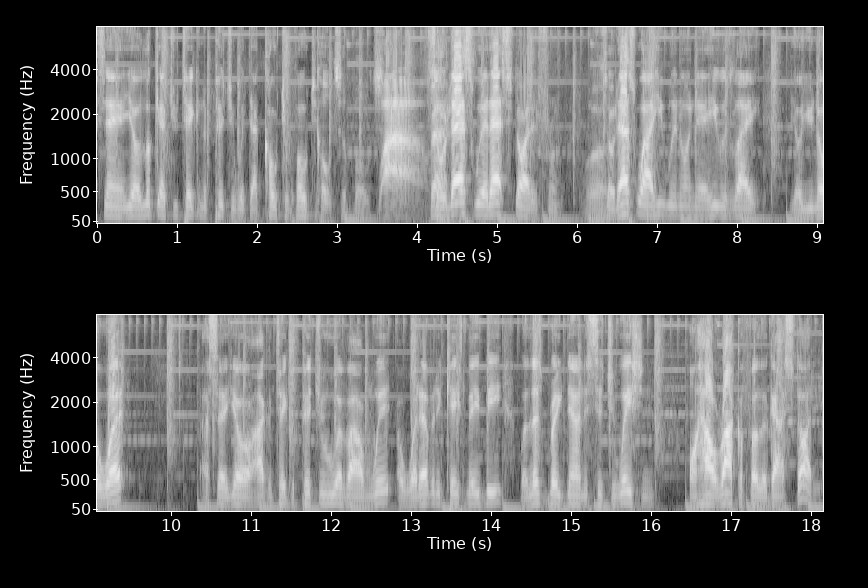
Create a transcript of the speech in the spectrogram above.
saying, "Yo, look at you taking a picture with that culture vulture." Culture vulture. Wow. So that's where that started from. Word. So that's why he went on there. He was like, "Yo, you know what?" I said, "Yo, I can take a picture whoever I'm with or whatever the case may be, but let's break down the situation on how Rockefeller got started."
